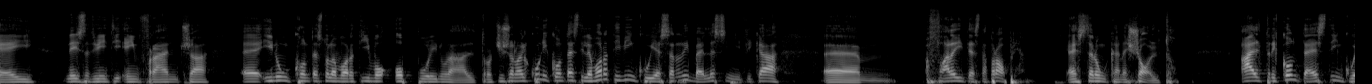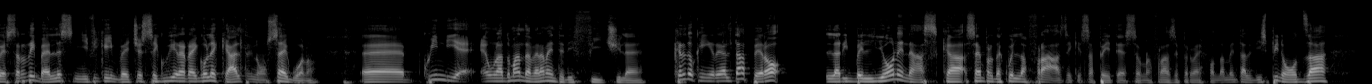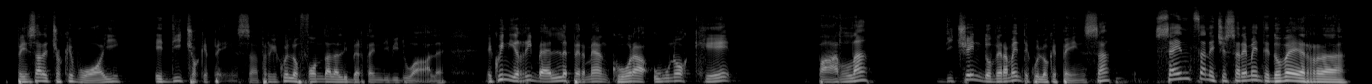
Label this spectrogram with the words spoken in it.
negli Stati Uniti e in Francia, eh, in un contesto lavorativo oppure in un altro. Ci sono alcuni contesti lavorativi in cui essere ribelle significa ehm, fare di testa propria, essere un cane sciolto altri contesti in cui essere ribelle significa invece seguire regole che altri non seguono. Eh, quindi è, è una domanda veramente difficile. Credo che in realtà però la ribellione nasca sempre da quella frase che sapete essere una frase per me fondamentale di Spinoza, pensare ciò che vuoi e di ciò che pensa, perché quello fonda la libertà individuale. E quindi il ribelle per me è ancora uno che parla dicendo veramente quello che pensa, senza necessariamente dover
